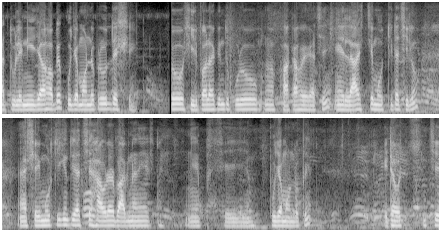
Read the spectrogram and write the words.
আর তুলে নিয়ে যাওয়া হবে পূজা মণ্ডপের উদ্দেশ্যে। তো শিল্পালয় কিন্তু পুরো ফাঁকা হয়ে গেছে। লাস্ট যে মূর্তিটা ছিল সেই মূর্তি কিন্তু যাচ্ছে হাওড়ার বাগনানের সেই পূজা মণ্ডপে। এটা হচ্ছে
